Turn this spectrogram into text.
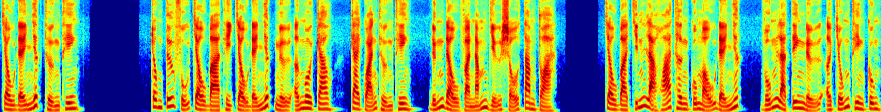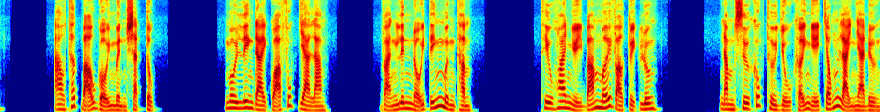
Chầu đệ nhất thượng thiên. Trong tứ phủ chầu bà thì chầu đệ nhất ngự ở ngôi cao, cai quản thượng thiên, đứng đầu và nắm giữ sổ tam tòa. Chầu bà chính là hóa thân của mẫu đệ nhất, vốn là tiên nữ ở chốn thiên cung. Ao thất bảo gội mình sạch tục. Ngôi liên đài quả phúc già làm. Vạn linh nổi tiếng mừng thầm. Thiêu hoa nhụy bám mới vào tuyệt luân. Năm xưa khúc thừa dụ khởi nghĩa chống lại nhà đường,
